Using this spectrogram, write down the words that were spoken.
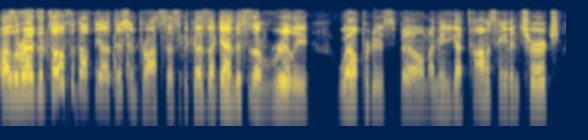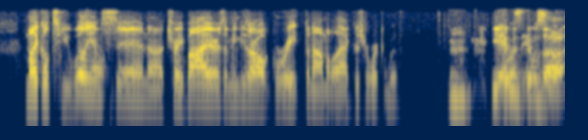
Uh, Lorenzo, tell us about the audition process because again, this is a really well-produced film. I mean, you got Thomas Haden Church, Mykelti Williamson, uh, Trai Byers. I mean, these are all great, phenomenal actors you're working with. Mm. Yeah, it was it was uh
